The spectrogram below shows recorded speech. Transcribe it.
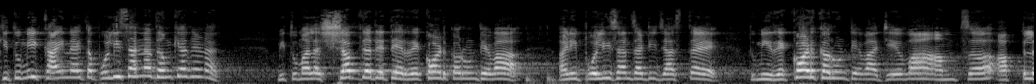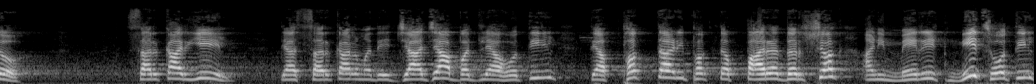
की तुम्ही काय नाही तर पोलिसांना धमक्या देणार. मी तुम्हाला शब्द देते रेकॉर्ड करून ठेवा. आणि पोलिसांसाठी जास्त आहे. तुम्ही रेकॉर्ड करून ठेवा. जेव्हा आमचं आपलं सरकार येईल त्या सरकारमध्ये ज्या ज्या बदल्या होतील त्या फक्त आणि फक्त पारदर्शक आणि मेरिटनीच होतील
